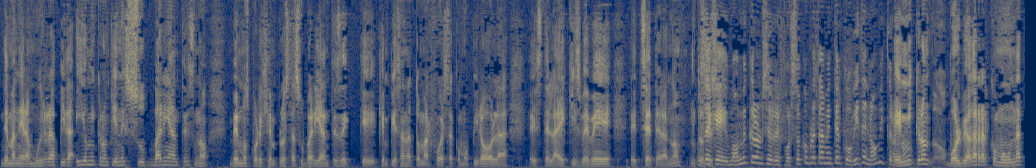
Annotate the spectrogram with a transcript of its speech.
de manera muy rápida y Omicron tiene subvariantes, ¿no? Vemos, por ejemplo, estas subvariantes de que, que empiezan a tomar fuerza como pirola, este, la XBB, etcétera, ¿no? Entonces, o sea que Omicron se reforzó completamente el COVID en Omicron, ¿no? Omicron volvió a agarrar como una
